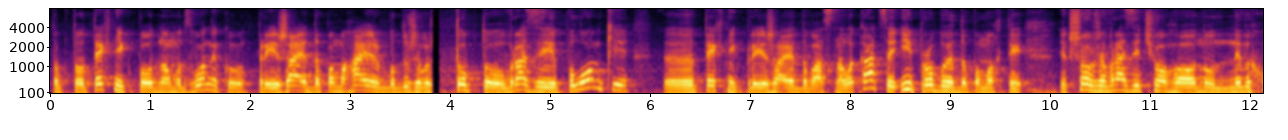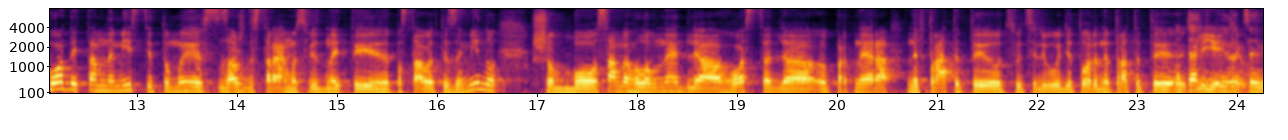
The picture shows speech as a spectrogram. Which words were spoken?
Тобто технік по одному дзвонику приїжджає, допомагає, бо дуже важливо. Тобто, в разі поломки е, технік приїжджає до вас на локацію і пробує допомогти. Якщо вже в разі чого ну, не виходить там на місці, то ми завжди стараємось віднайти, поставити заміну, щоб бо саме головне для гостя, для е, партнера не втратити цю цільову аудиторію, не втратити А клієнтів. це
